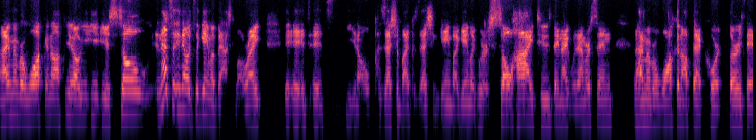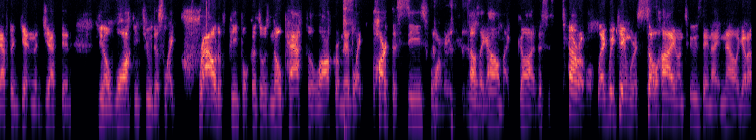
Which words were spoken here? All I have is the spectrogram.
I remember walking off, you know, you, are so, and that's, you know, it's the game of basketball, right? It, it, it's, you know, possession by possession, game by game. Like we were so high Tuesday night with Emerson. And I remember walking off that court Thursday after getting ejected, you know, walking through this like crowd of people because there was no path to the locker room. They'd like part the seas for me. And I was like, oh my God, this is terrible. Like we came, we were so high on Tuesday night. And now I got to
